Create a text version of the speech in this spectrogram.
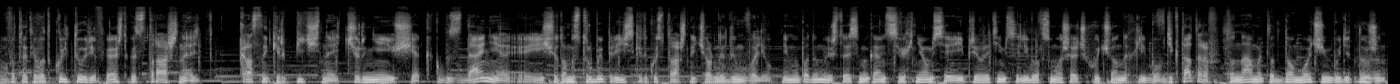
вот этой вот культуре, понимаешь, такое страшное красно-кирпичное, чернеющее как бы здание, и еще там из трубы периодически такой страшный черный дым валил. И мы подумали, что если мы когда-нибудь свихнемся и превратимся либо в сумасшедших ученых, либо в диктаторов, то нам этот дом очень будет нужен.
